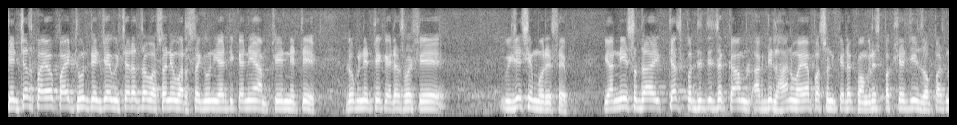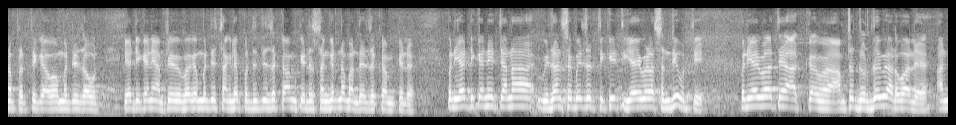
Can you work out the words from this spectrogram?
त्यांच्याच पायावर पाय ठेवून त्यांच्या विचाराचा वासाने वारसा घेऊन या ठिकाणी आमचे नेते लोकनेते कैलासवासी विजय मोरे साहेब यांनी सुद्धा त्याच पद्धतीचं काम अगदी लहान वयापासून केलं. काँग्रेस पक्षाची जोपासना प्रत्येक गावामध्ये जाऊन या ठिकाणी आमच्या विभागामध्ये चांगल्या पद्धतीचं काम केलं. संघटना बांधायचं काम केलं. पण या ठिकाणी त्यांना विधानसभेचं तिकीट यावेळा संधी होती. पण यावेळेला ते क- आमचं दुर्दैवी आडवं आलं आणि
